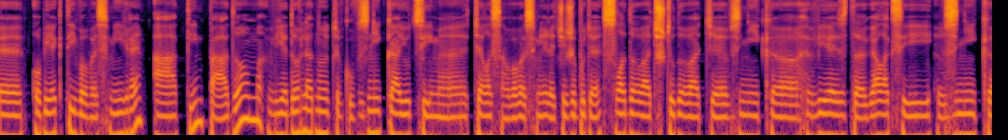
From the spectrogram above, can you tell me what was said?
objekty vo vesmíre a tým pádom vie dohľadnúť ku vznikajúcim telesám vo vesmíre, čiže bude sledovať, študovať vznik hviezd, galaxií, vznik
